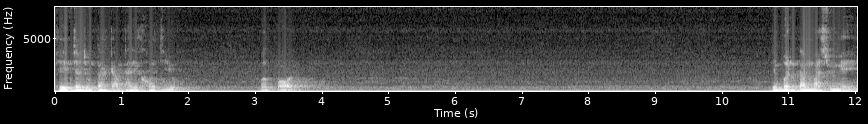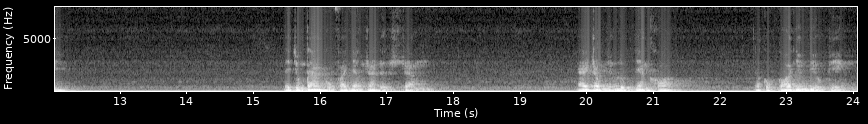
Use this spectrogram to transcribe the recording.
Khiến cho chúng ta cảm thấy khó chịu, bực bội. Nhưng bình tâm mà suy nghĩ, thì chúng ta cũng phải nhận ra được rằng ngay trong những lúc gian khó, nó cũng có những điều kiện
